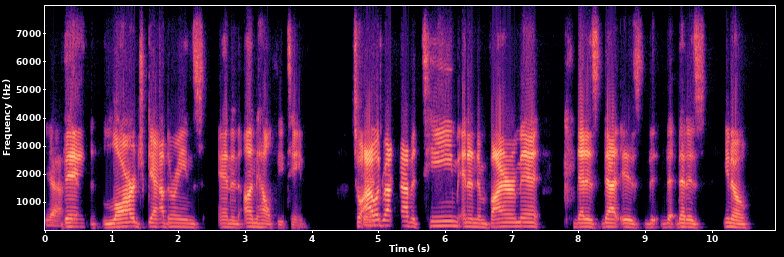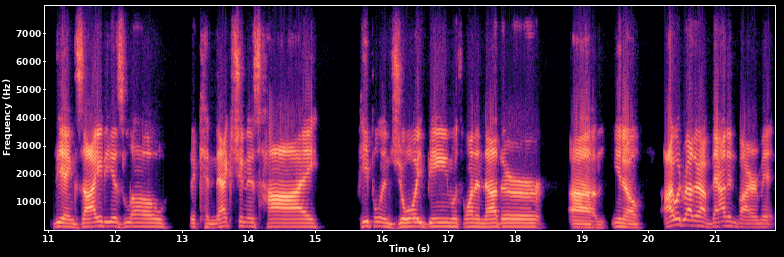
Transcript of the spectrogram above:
yeah. than large gatherings and an unhealthy team. So yeah. I would rather have a team and an environment that is that is that, that is you know the anxiety is low, the connection is high, people enjoy being with one another. Um, you know, I would rather have that environment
